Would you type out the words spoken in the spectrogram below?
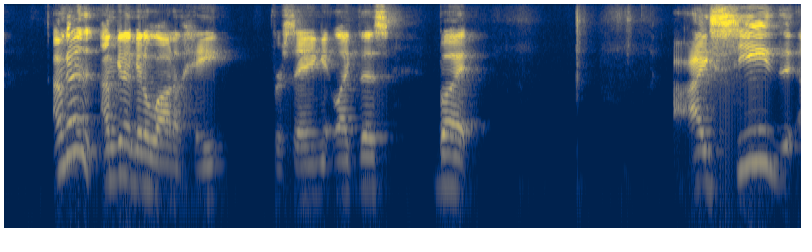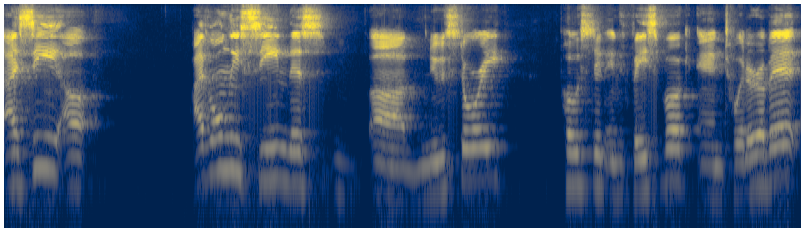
I'm gonna I'm gonna get a lot of hate for saying it like this, but I see I see uh, I've only seen this uh, news story posted in Facebook and Twitter a bit,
